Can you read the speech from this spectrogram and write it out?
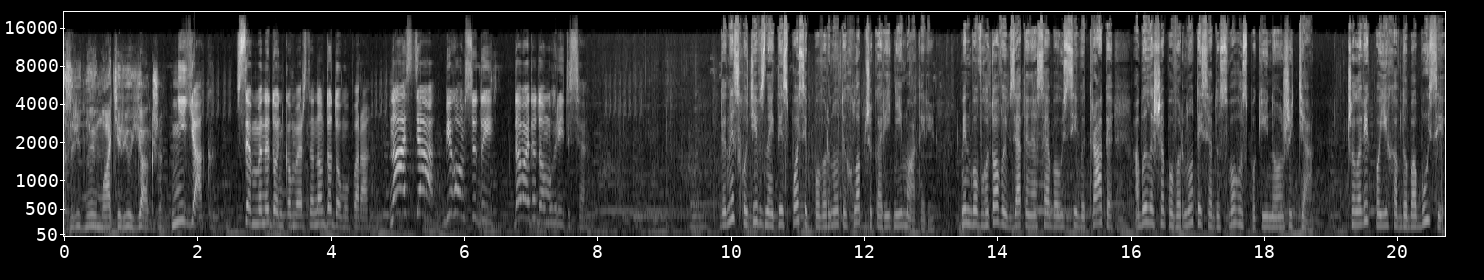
А з рідною матір'ю як же? Ніяк. Все, в мене донька мерзне, нам додому пора. Настя, бігом сюди. Давай додому грітися. Денис хотів знайти спосіб повернути хлопчика рідній матері. Він був готовий взяти на себе усі витрати, аби лише повернутися до свого спокійного життя. Чоловік поїхав до бабусі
